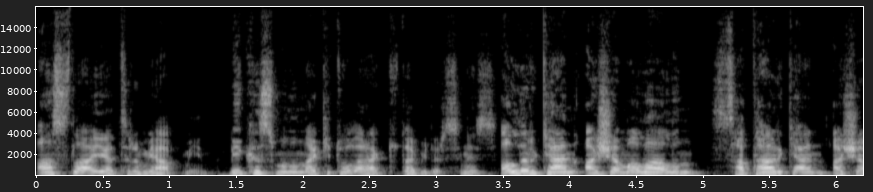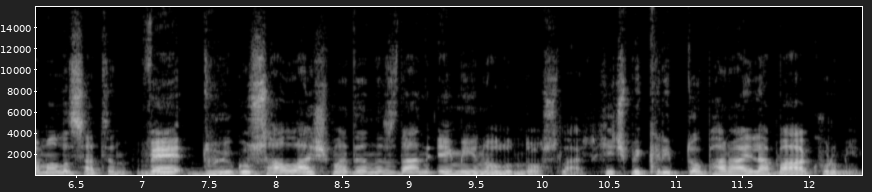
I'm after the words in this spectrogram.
asla yatırım yapmayın. Bir kısmını nakit olarak tutabilirsiniz. Alırken aşamalı alın, satarken aşamalı satın ve duygusallaşmadığınızdan emin olun dostlar. Hiçbir kripto parayla bağ kurmayın.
